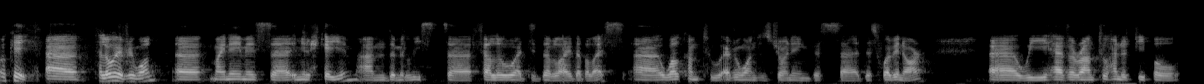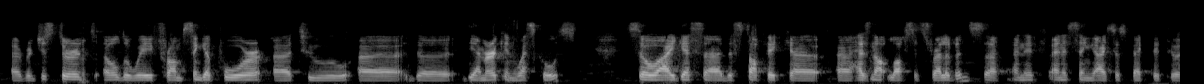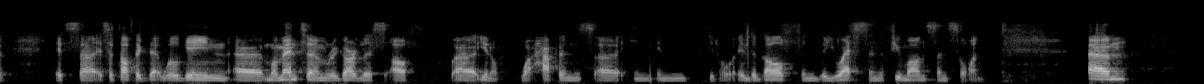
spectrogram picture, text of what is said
Okay, uh, hello everyone. Uh, my name is uh, Emile Hokayem. I'm the Middle East uh, Fellow at the IISS. Uh, welcome to everyone who's joining this, uh, this webinar. we have around 200 people registered all the way from Singapore to the, the American West Coast. So I guess this topic has not lost its relevance. and if anything, I suspect it to, it's, it's a topic that will gain momentum regardless of you know what happens uh, in in you know in the Gulf, in the U.S. in a few months, and so on. Um,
